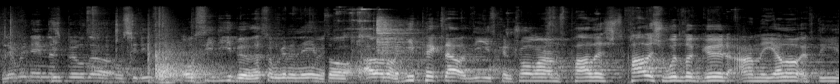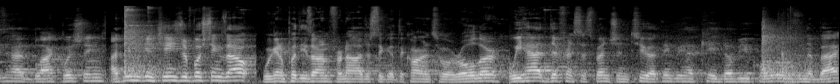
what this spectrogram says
Didn't we name this build uh, OCD? OCD build, that's what we're gonna name it. So I don't know, he picked out these control arms polished. Polished would look good on the yellow if these had black bushings. I think we can change the bushings out. We're gonna put these on for now just to get the car into a roller. We had different suspension too. I think we had KW coilovers in the back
